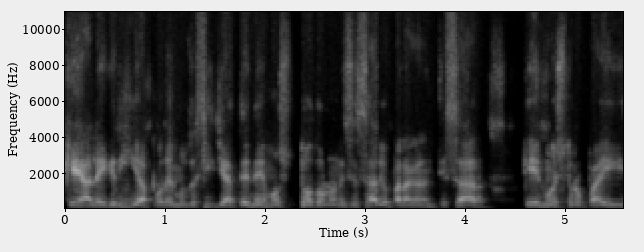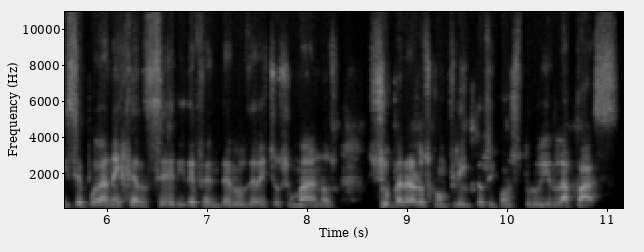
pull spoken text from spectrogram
Qué alegría, podemos decir, ya tenemos todo lo necesario para garantizar que en nuestro país se puedan ejercer y defender los derechos humanos, superar los conflictos y construir la paz.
